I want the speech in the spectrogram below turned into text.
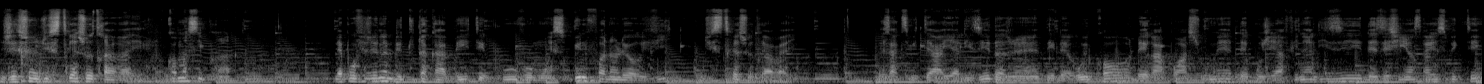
Gestion du stress au travail. Comment s'y prendre? Les professionnels de tout acabit éprouvent au moins une fois dans leur vie du stress au travail. Les activités à réaliser dans un délai record, des rapports à soumettre, des projets à finaliser, des échéances à respecter.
